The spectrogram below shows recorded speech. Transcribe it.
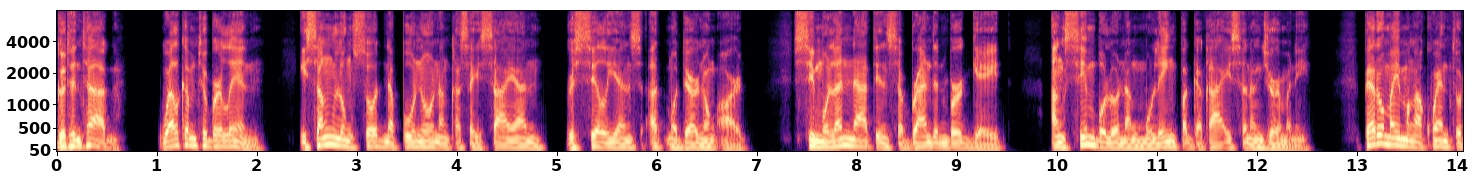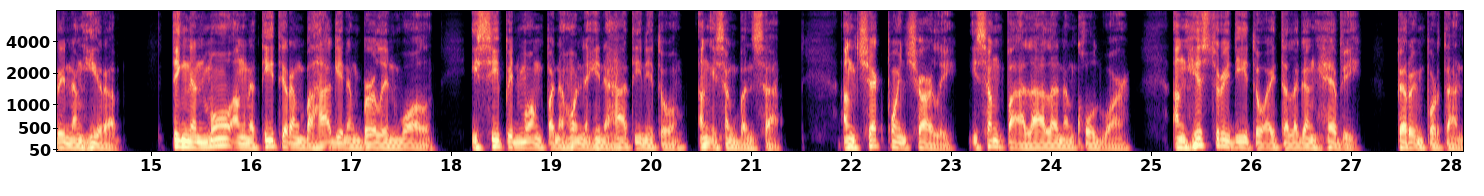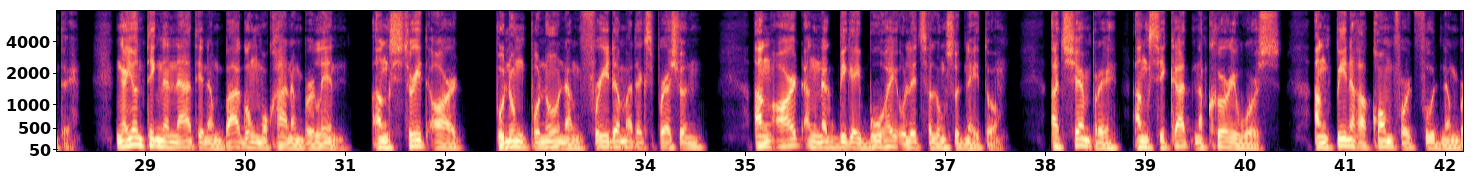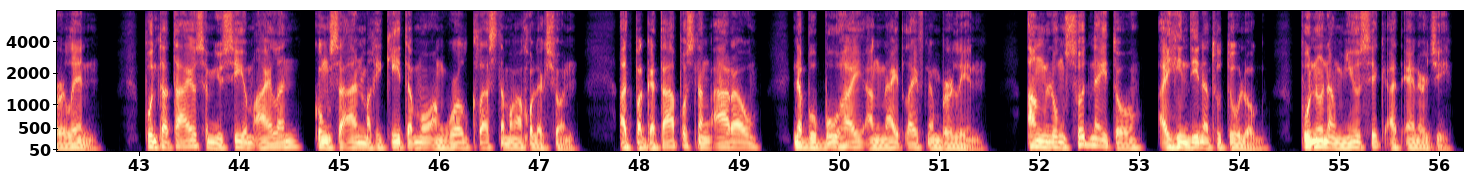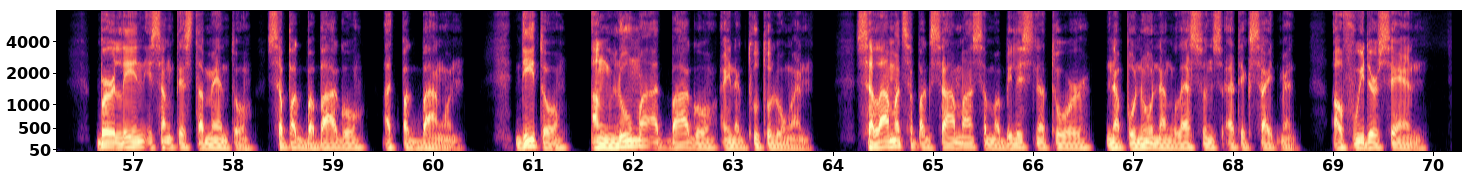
Guten Tag. Welcome to Berlin, isang lungsod na puno ng kasaysayan, resilience at modernong art. Simulan natin sa Brandenburg Gate, ang simbolo ng muling pagkakaisa ng Germany. Pero may mga kwento rin ng hirap. Tingnan mo ang natitirang bahagi ng Berlin Wall. Isipin mo ang panahon na hinahati nito ang isang bansa. Ang Checkpoint Charlie, isang paalala ng Cold War. Ang history dito ay talagang heavy, pero importante. Ngayon tingnan natin ang bagong mukha ng Berlin. Ang street art, punong-puno ng freedom at expression. Ang art ang nagbigay buhay ulit sa lungsod na ito. At syempre, ang sikat na currywurst, ang pinaka-comfort food ng Berlin. Punta tayo sa Museum Island kung saan makikita mo ang world-class na mga koleksyon. At pagkatapos ng araw, nabubuhay ang nightlife ng Berlin. Ang lungsod na ito ay hindi natutulog, puno ng music at energy. Berlin isang testamento sa pagbabago at pagbangon. Dito, ang luma at bago ay nagtutulungan. Salamat sa pagsama sa mabilis na tour na puno ng lessons at excitement. Auf Wiedersehen!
